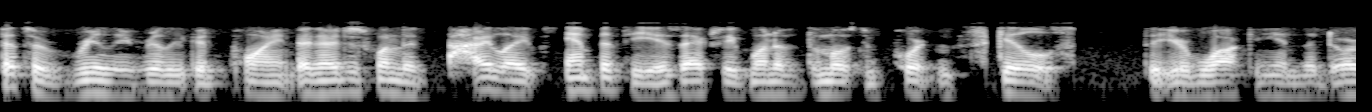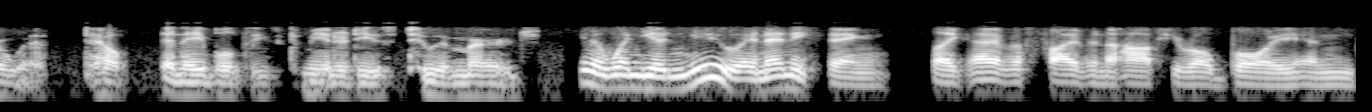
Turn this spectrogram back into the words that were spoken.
That's a really, really good point. And I just wanted to highlight empathy is actually one of the most important skills that you're walking in the door with to help enable these communities to emerge. You know, when you're new in anything, like I have a five and a half year old boy, and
